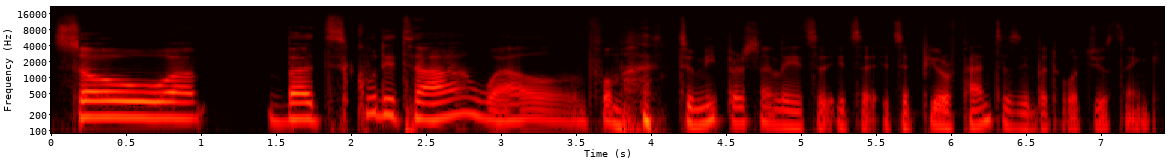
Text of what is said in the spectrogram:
So, uh, but coup d'état, well, for my, to me personally, it's a, it's a it's a pure fantasy. But what do you think?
